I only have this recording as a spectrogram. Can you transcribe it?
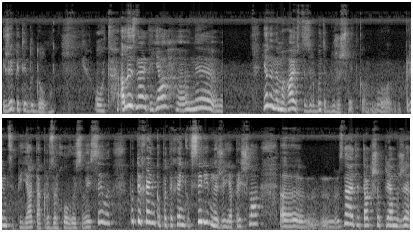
і вже піти додому. От. Але знаєте, я е, не, я не намагаюся це зробити дуже швидко, бо в принципі я так розраховую свої сили. Потихеньку, потихеньку, все рівно же я прийшла. Е, знаєте, так, щоб прям вже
